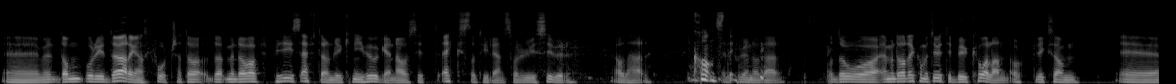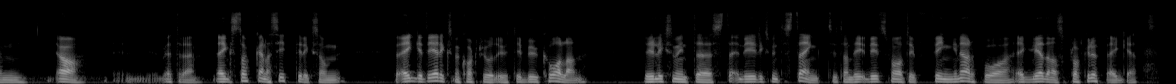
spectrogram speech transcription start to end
Eh, men de borde ju dö ganska fort, så då, då, men då var precis efter de blev knivhuggen av sitt ex då tydligen, så blev sur av det här. Konstigt. på grund av det här. Och då, men då hade det kommit ut i bukhålan och liksom, ehm, ja, vet du det, äggstockarna sitter liksom, för ägget är liksom en kort period ute i bukhålan. Det är liksom inte, det är liksom inte stängt, utan det, det är små typ fingrar på äggledarna som plockar upp ägget.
